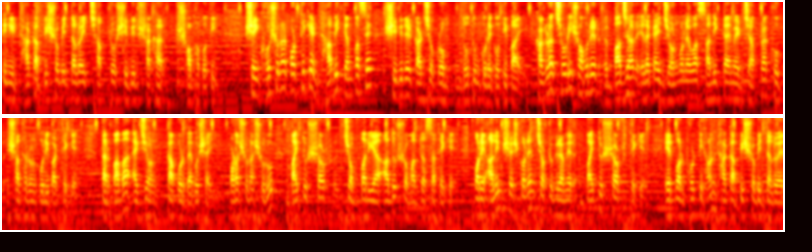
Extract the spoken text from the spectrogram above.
তিনি ঢাকা বিশ্ববিদ্যালয় ছাত্র শিবির শাখার সভাপতি। সেই ঘোষণার পর থেকে ঢাবি ক্যাম্পাসে শিবিরের কার্যক্রম নতুন করে গতি পায়। খাগড়াছড়ি শহরের বাজার এলাকায় জন্ম নেওয়া সাদিক কায়েমের যাত্রা খুব সাধারণ পরিবার থেকে। তার বাবা একজন কাপড় ব্যবসায়ী। পড়াশোনা শুরু বাইতুশরফ জব্বারিয়া আদর্শ মাদ্রাসা থেকে। পরে আলিম শেষ করেন চট্টগ্রামের বাইতুশরফ থেকে। এরপর ভর্তি হন ঢাকা বিশ্ববিদ্যালয়ের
